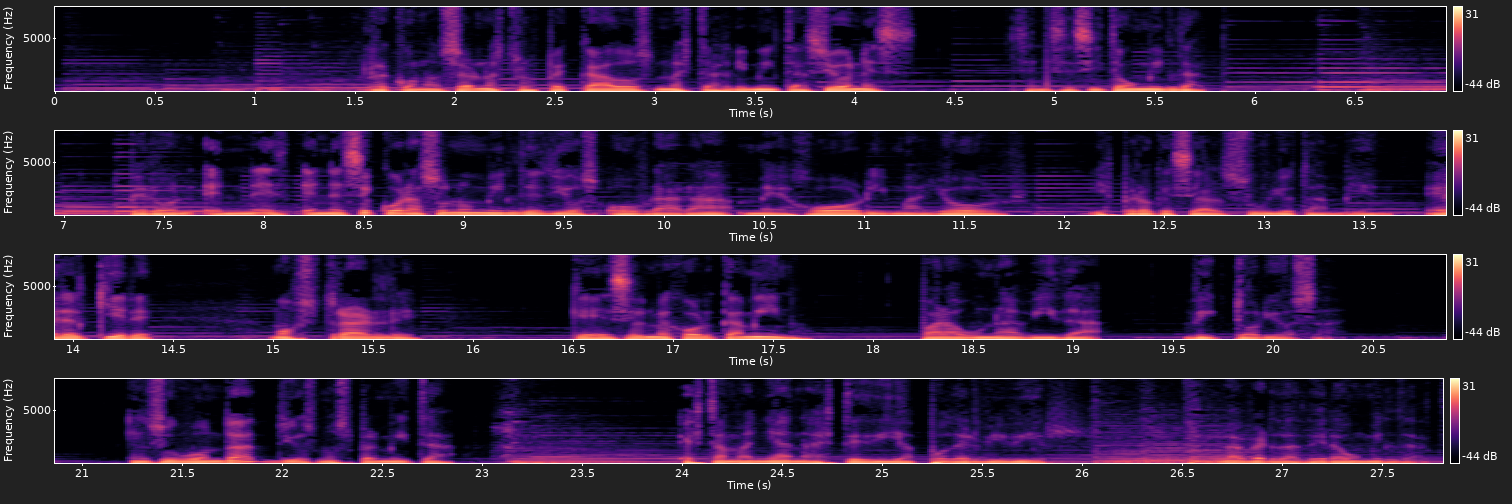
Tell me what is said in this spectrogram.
reconocer nuestros pecados, nuestras limitaciones, se necesita humildad. Pero en, ese corazón humilde Dios obrará mejor y mayor, y espero que sea el suyo también. Él quiere mostrarle que es el mejor camino para una vida victoriosa. En su bondad Dios nos permita esta mañana, este día, poder vivir la verdadera humildad.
